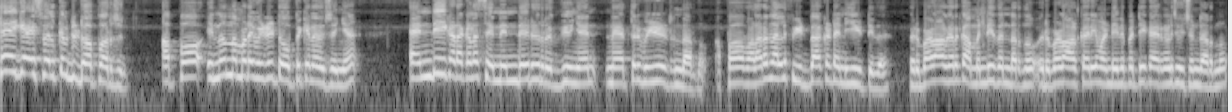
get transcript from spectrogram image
Hey guys welcome to dope Arjun അപ്പോൾ ഇന്നും നമ്മുടെ വീഡിയോ ടോപ്പിക് എന്ന് വെച്ച് കഴിഞ്ഞാൽ എന്റെ ഈ കിടക്കുന്ന സെന്നിന്റെ ഒരു റിവ്യൂ ഞാൻ നേരത്തെ ഒരു വീഡിയോ അപ്പോൾ വളരെ നല്ല ഫീഡ്ബാക്ക് ആയിട്ട് എനിക്ക് കിട്ടിയത്. ഒരുപാട് ആൾക്കാർ കമന്റ് ചെയ്തിട്ടുണ്ടായിരുന്നു. ഒരുപാട് ആൾക്കാർ ഈ വണ്ടീനെ പറ്റി കാര്യങ്ങൾ ചോദിച്ചിട്ടുണ്ടായിരുന്നു.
